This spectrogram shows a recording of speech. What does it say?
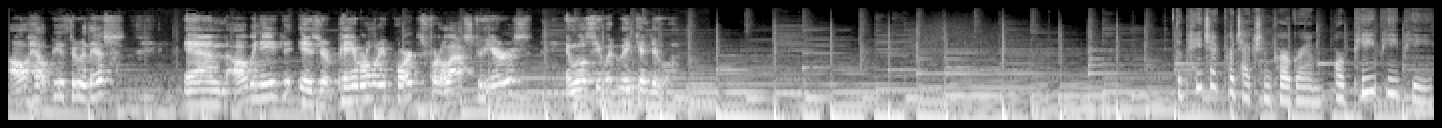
I'll help you through this. And all we need is your payroll reports for the last two years, and we'll see what we can do. The Paycheck Protection Program, or PPP,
